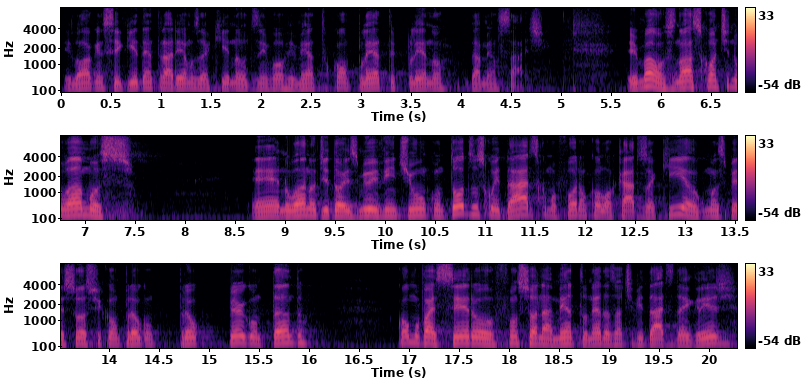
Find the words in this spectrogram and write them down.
E logo em seguida entraremos aqui no desenvolvimento completo e pleno da mensagem. Irmãos, nós continuamos é, no ano de 2021 com todos os cuidados, como foram colocados aqui. Algumas pessoas ficam perguntando como vai ser o funcionamento né, das atividades da igreja.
